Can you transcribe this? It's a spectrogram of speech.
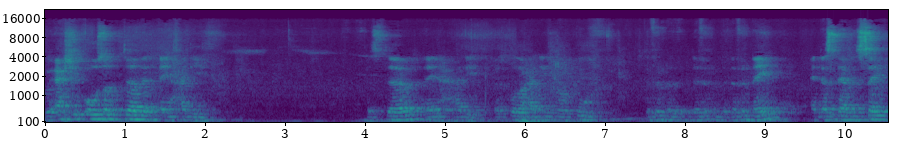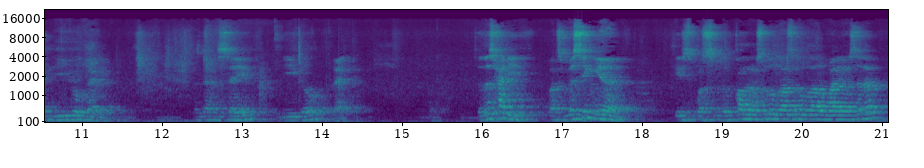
we actually also term it a hadith. A hadith. It's called a hadith. Different, name and doesn't have the same legal value. Doesn't have the same legal value. So this hadith, what's missing here is what's قال Rasulullah sallallahu alayhi wa sallam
